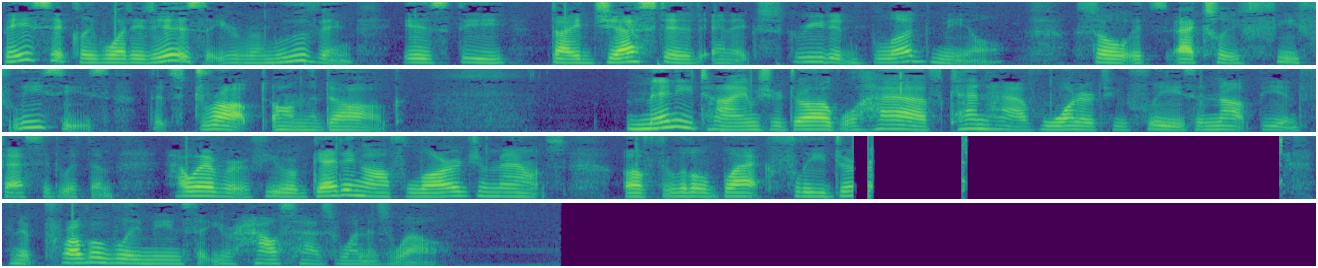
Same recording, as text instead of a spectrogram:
Basically, what it is that you're removing is the digested and excreted blood meal. So it's actually fee feces that's dropped on the dog. Many times your dog will have, can have one or two fleas and not be infested with them. However, if you are getting off large amounts of the little black flea dirt. And it probably means that your house has one as well.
